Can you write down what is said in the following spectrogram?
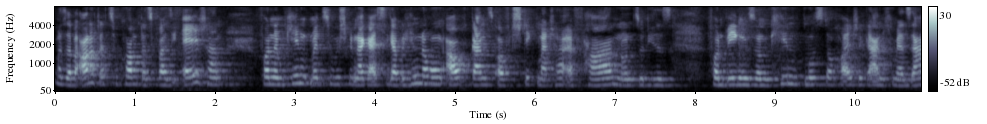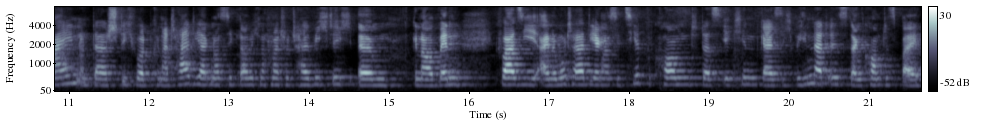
Was aber auch noch dazu kommt, dass quasi Eltern von einem Kind mit zugeschriebener geistiger Behinderung auch ganz oft Stigmata erfahren und so dieses von wegen so ein Kind muss doch heute gar nicht mehr sein. Und da Stichwort Pränataldiagnostik, glaube ich, nochmal total wichtig. Ähm, genau, wenn quasi eine Mutter diagnostiziert bekommt, dass ihr Kind geistig behindert ist, dann kommt es bei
